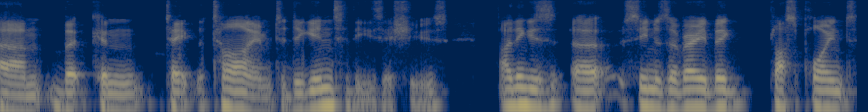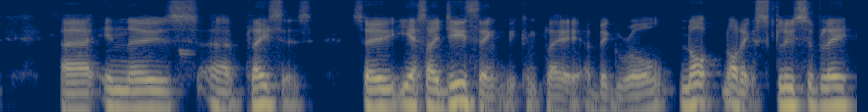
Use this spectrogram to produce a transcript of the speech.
um, but can take the time to dig into these issues, I think is uh, seen as a very big plus point uh, in those uh, places. So yes, I do think we can play a big role, not not exclusively,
